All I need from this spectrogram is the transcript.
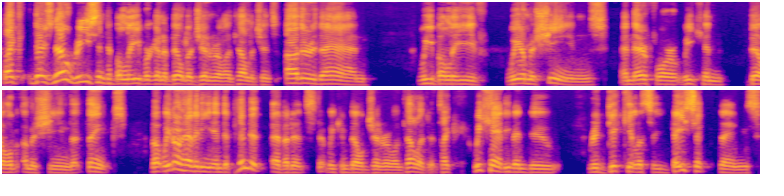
Like, there's no reason to believe we're going to build a general intelligence other than we believe we're machines and therefore we can build a machine that thinks. But we don't have any independent evidence that we can build general intelligence. Like, we can't even do ridiculously basic things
